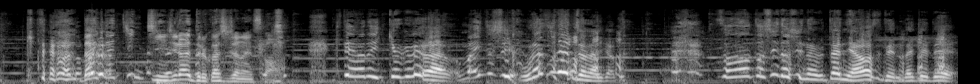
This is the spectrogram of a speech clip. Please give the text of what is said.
北山の、大体チンチンいじられてる歌詞じゃないですか。北山の1曲目は、毎年同じなんじゃないかと。その年々の歌に合わせてるだけで、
